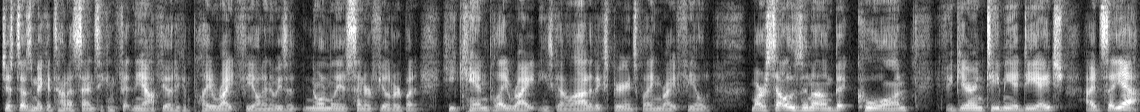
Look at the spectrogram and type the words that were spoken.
just doesn't make a ton of sense. He can fit in the outfield. He can play right field. I know he's a, normally a center fielder, but he can play right. He's got a lot of experience playing right field. Marcell Ozuna, I'm a bit cool on. If you guarantee me a DH, I'd say, yeah,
